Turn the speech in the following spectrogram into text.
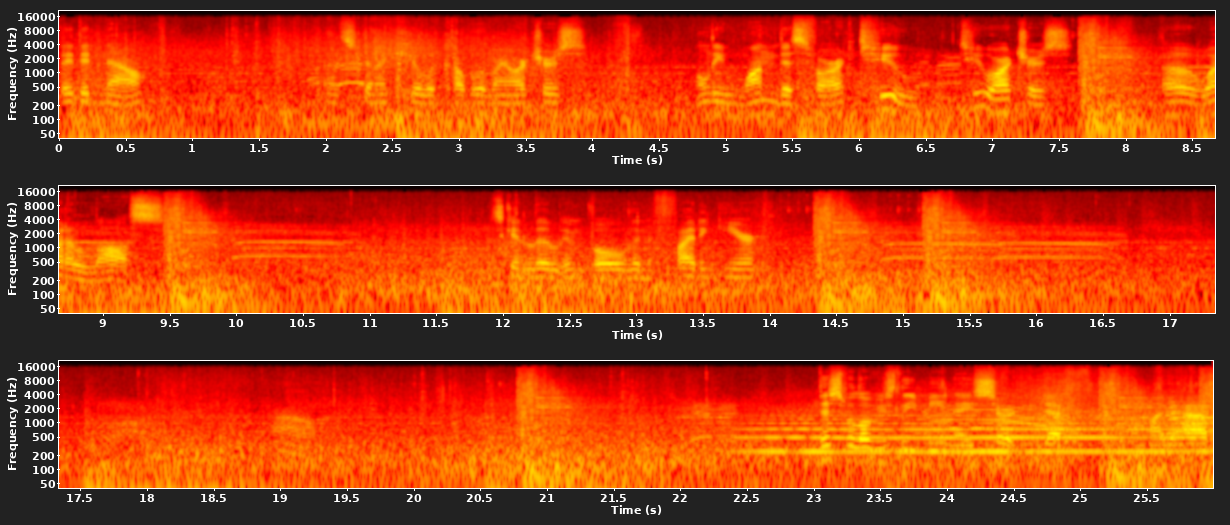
They did now. That's gonna kill a couple of my archers. Only one this far. Two. Two archers. Oh, what a loss. Let's get a little involved in the fighting here. Oh. This will obviously mean a certain death on my behalf,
